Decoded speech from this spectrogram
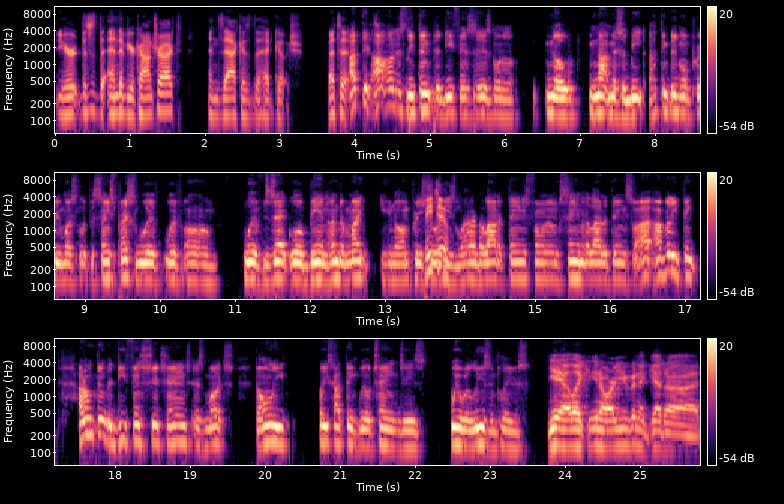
You're this is the end of your contract, and Zach is the head coach. That's it. I think I honestly think the defense is gonna, you know, not miss a beat. I think they're gonna pretty much look the same, especially with with um with Zach Orr being under Mike. You know, I'm pretty Me sure too. he's learned a lot of things from him, seen a lot of things. So I, I really think I don't think the defense should change as much. The only place I think will change is where we're losing players. Yeah, like you know, are you going to get uh?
